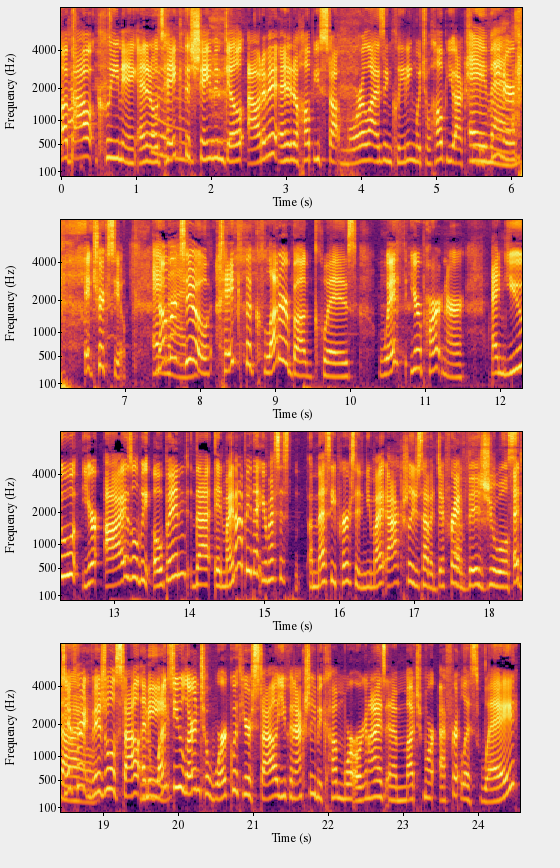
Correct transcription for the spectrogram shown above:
about cleaning, and it'll take the shame and guilt out of it, and it'll help you stop moralizing cleaning, which will help you actually Amen. be cleaner. It tricks you. Number two, take the Clutterbug quiz with your partner and you your eyes will be opened that it might not be that you're messy, a messy person you might actually just have a a different visual style. a different visual style and Me. once you learn to work with your style you can actually become more organized in a much more effortless way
